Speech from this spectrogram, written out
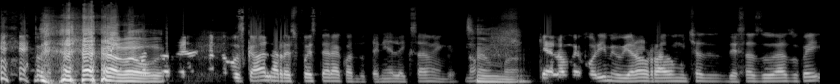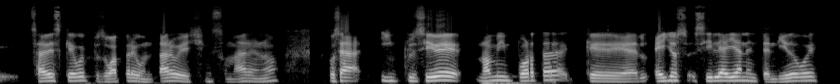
güey. cuando buscaba la respuesta era cuando tenía el examen, güey, ¿no? Que a lo mejor y me hubiera ahorrado muchas de esas dudas, güey. ¿Sabes qué, güey? Pues voy a preguntar, güey, ching su madre, ¿no? O sea, inclusive no me importa que ellos sí le hayan entendido, güey,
